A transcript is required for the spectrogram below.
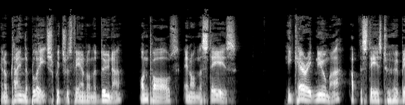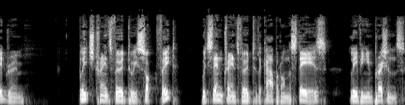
and obtained the bleach which was found on the doona on tiles, and on the stairs. He carried Neelma up the stairs to her bedroom. bleach transferred to his socked feet, which then transferred to the carpet on the stairs, leaving impressions.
